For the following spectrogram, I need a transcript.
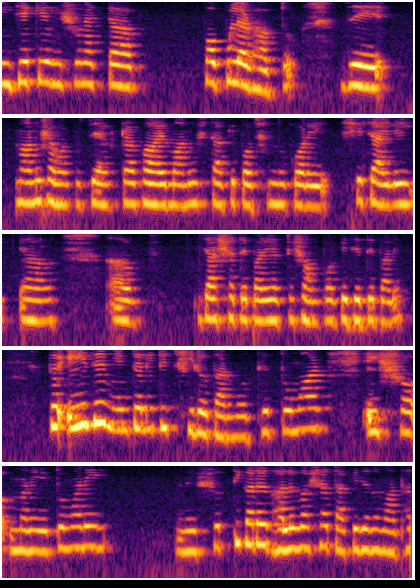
নিজেকে ভীষণ একটা পপুলার ভাবতো যে, মানুষ আমার প্রতি অ্যাট্রাক্ট হয়, মানুষ তাকে পছন্দ করে, সে চাইলেই যার সাথে পারে, একটা সম্পর্কে যেতে পারে। তো এই যে মেন্টালিটি ছিল তার মধ্যে, তোমার এই স মানে তোমার এই মানে সত্যিকারের ভালোবাসা তাকে যেন মাথা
